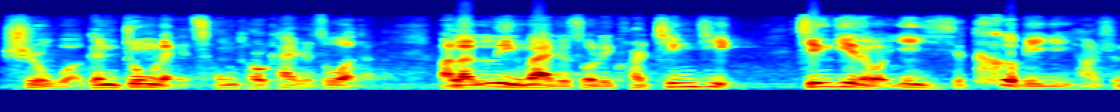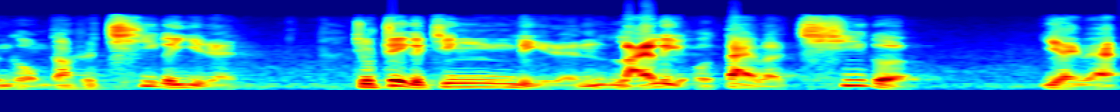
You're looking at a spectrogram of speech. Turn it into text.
是我跟钟磊从头开始做的，完了另外就做了一块经济，经济呢我印象特别印象深刻，我们当时七个艺人，就这个经理人来了以后带了七个演员，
